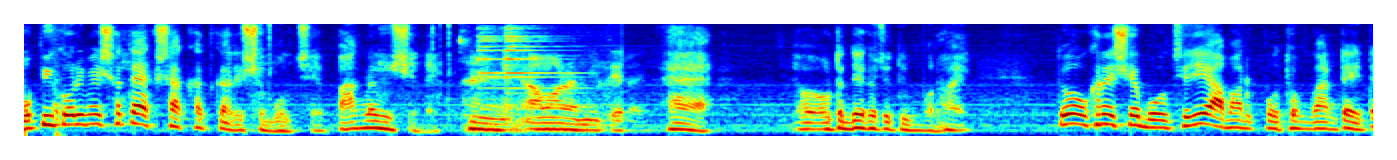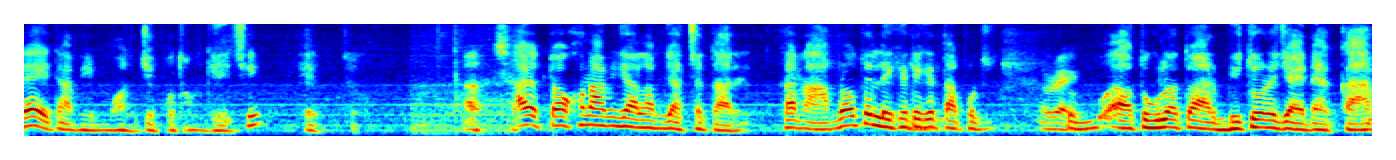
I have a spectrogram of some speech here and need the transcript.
ওপি করিমের সাথে এক সাক্ষাৎকার এসে বলছে বাংলা ভিশনে হ্যাঁ আমার আমি হ্যাঁ ওটা দেখেছ তুমি মনে হয়। তো ওখানে সে বলছে যে আমার প্রথম গানটা এটা এটা আমি মঞ্চে প্রথম গেয়েছি। আচ্ছা। তখন আমি জানলাম যে আচ্ছা তার কারণ আমরাও তো লিখে টেখে তারপর অতগুলো তো আর ভিতরে যায় না কার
